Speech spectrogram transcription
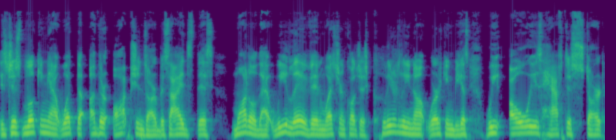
is just looking at what the other options are besides this model that we live in Western culture is clearly not working because we always have to start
